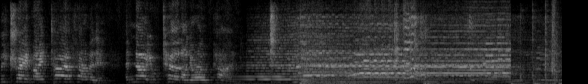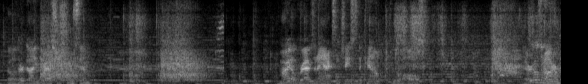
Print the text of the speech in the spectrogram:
betrayed my entire family, and now you turn on your own kind. But with her dying breath, she shoots him. Mario grabs an axe and chases the Count through the halls. There goes an arm.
